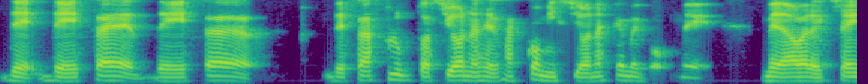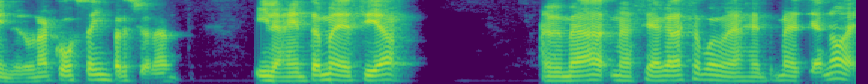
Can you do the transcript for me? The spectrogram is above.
de, de esa, de esa, de esas fluctuaciones, de esas comisiones que me, me me daba el exchange. Una cosa impresionante. Y la gente me decía, a mí me, hacía gracia porque la gente me decía, no, eh,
